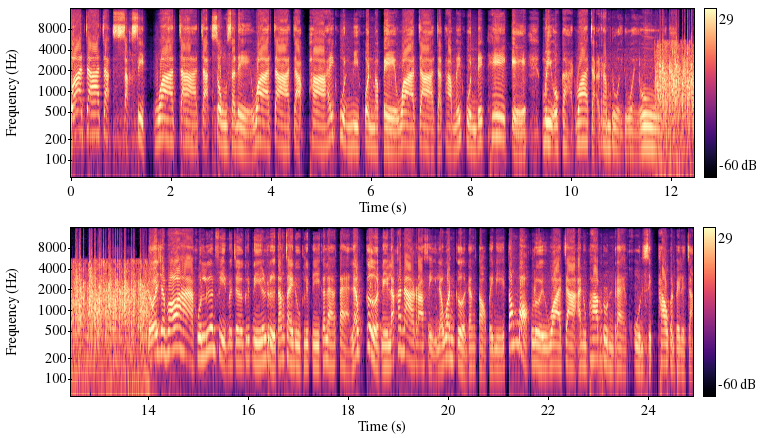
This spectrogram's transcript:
วาจาจะศักดิ์สิทธิ์ วาจาจะทรงเสน่ห์วาจาจะพาให้คุณมีคนมาเป วาจาจะทำให้คุณได้เท่เก๋ มีโอกาสว่าจะร่ำรวยด้วยโอ้นะโดยเฉพาะหากคุณเลื่อนฟีดมาเจอคลิปนี้ หรือตั้งใจดูคลิปนี้ก็แล้วแต่แล้วเกิดในลัคนาราศีและวันเกิดดังต่อไปนี้ ต้องบอกเลยวาจาอนุภาพรุนแรงคูณสิบเท่ากันไปเลยจ้ะ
